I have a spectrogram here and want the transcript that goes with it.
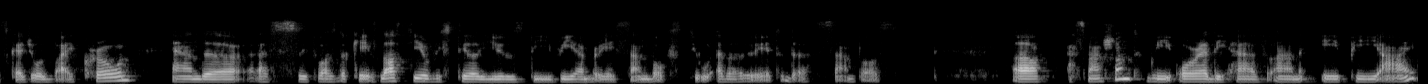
scheduled by cron. And uh, as it was the case last year, we still use the VMRay sandbox to evaluate the samples. As mentioned, we already have an API.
